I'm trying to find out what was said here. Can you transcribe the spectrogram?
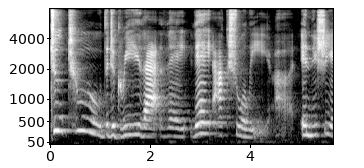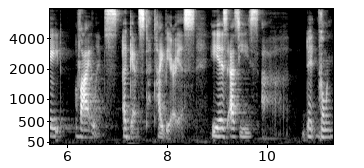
to to the degree that they they actually uh, initiate violence against Tiberius. He is as he's uh, going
